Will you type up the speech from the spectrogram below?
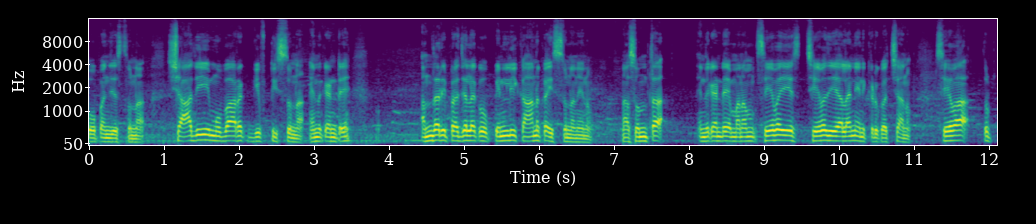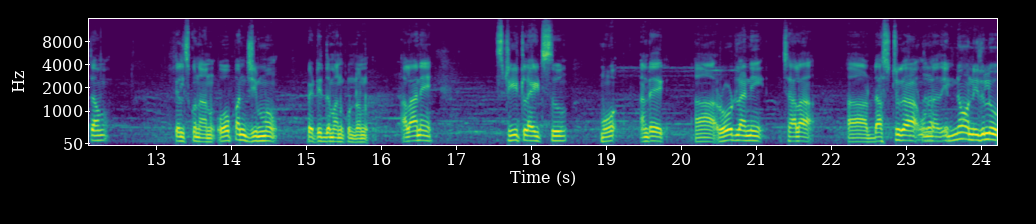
ఓపెన్ చేస్తున్నా. షాదీ ముబారక్ గిఫ్ట్ ఇస్తున్నా. ఎందుకంటే అందరి ప్రజలకు పెళ్ళి కానుక ఇస్తున్నా నేను. నా సొంత ఎందుకంటే మనం సేవ చే సేవ చేయాలని నేను ఇక్కడికి వచ్చాను. సేవా తృప్తం తెలుసుకున్నాను. ఓపెన్ జిమ్ పెట్టిద్దాం అనుకుంటున్నాను. అలానే స్ట్రీట్ లైట్స్ మో అంటే రోడ్లన్నీ చాలా డస్ట్గా ఉన్నది. ఎన్నో నిధులు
